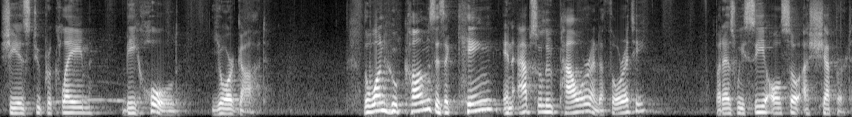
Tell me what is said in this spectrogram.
She is to proclaim, Behold your God. The one who comes is a king in absolute power and authority but as we see also a shepherd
